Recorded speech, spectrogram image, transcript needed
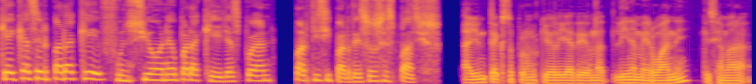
¿qué hay que hacer para que funcione o para que ellas puedan participar de esos espacios? Hay un texto, por ejemplo, que yo leía de una Lina Meruane que se llama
